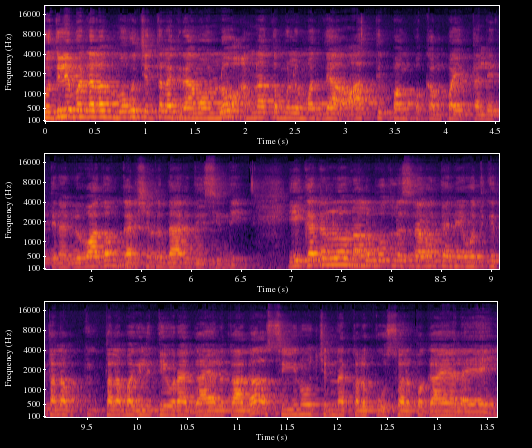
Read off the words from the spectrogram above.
పొదిలి మండలం మూగుచింతల గ్రామంలో అన్నతమ్ముల మధ్య ఆస్తి పంపకంపై తలెత్తిన వివాదం ఘర్షణకు దారితీసింది ఈ ఘటనలో నల్లబోతుల స్రవంతి అనే యువతికి తల తలబగిలి తీవ్ర గాయాలు కాగా సీను చిన్నక్కలకు స్వల్ప గాయాలయ్యాయి.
